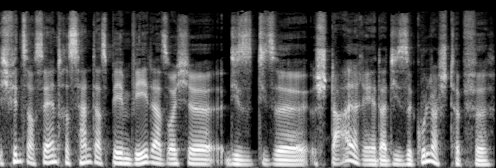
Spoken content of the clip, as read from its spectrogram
Ich finde es auch sehr interessant, dass BMW da solche, diese, diese Stahlräder, diese Gulaschtöpfe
